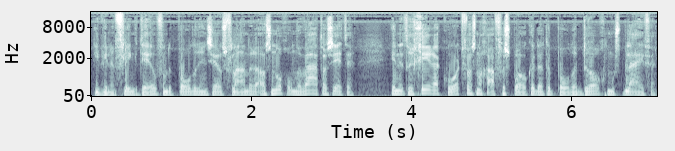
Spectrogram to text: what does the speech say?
Die wil een flink deel van de polder in Zeeuws-Vlaanderen alsnog onder water zetten. In het regeerakkoord was nog afgesproken dat de polder droog moest blijven.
